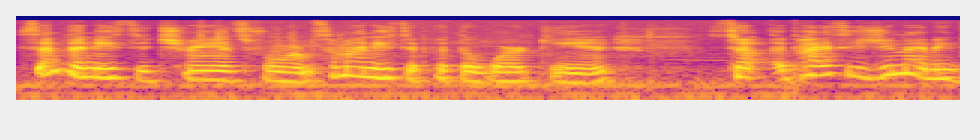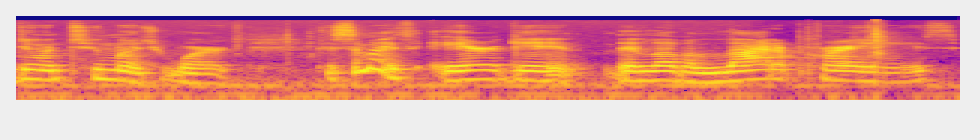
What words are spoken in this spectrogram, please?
Something needs to transform. Somebody needs to put the work in. So, Pisces, you might be doing too much work because somebody's arrogant, they love a lot of praise.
